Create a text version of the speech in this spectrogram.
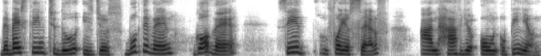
the best thing to do is just book the event, go there, see it for yourself, and have your own opinion.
